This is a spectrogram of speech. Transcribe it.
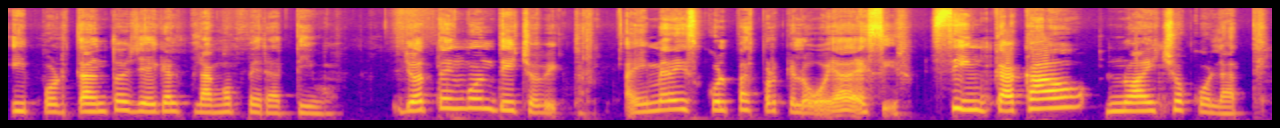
y por tanto llega el plan operativo. Yo tengo un dicho, Víctor, ahí me disculpas porque lo voy a decir. Sin cacao no hay chocolate.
